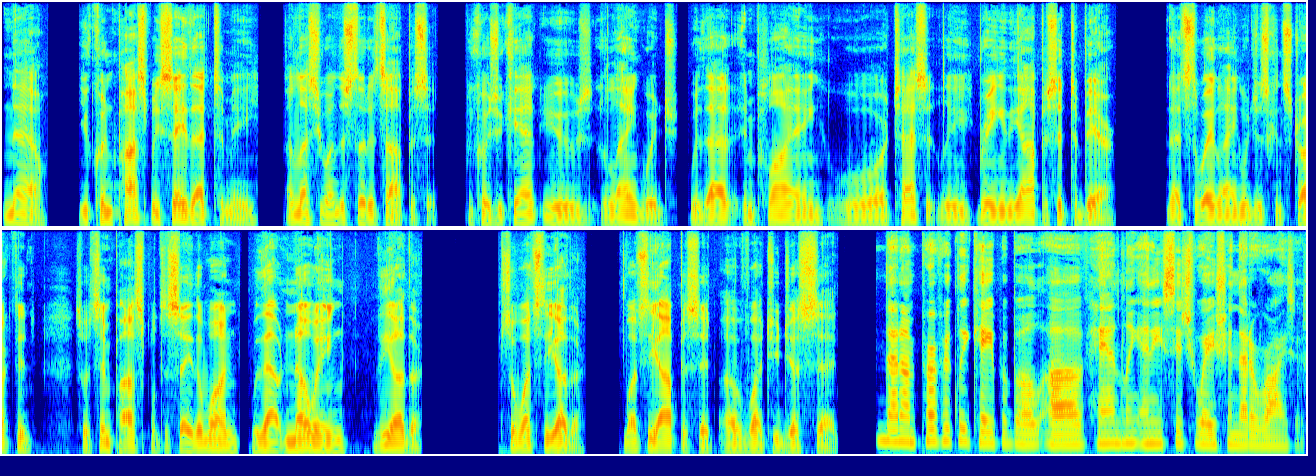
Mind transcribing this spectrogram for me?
Now, you couldn't possibly say that to me unless you understood its opposite, because you can't use language without implying or tacitly bringing the opposite to bear. That's the way language is constructed, so it's impossible to say the one without knowing the other. So, what's the other? What's the opposite of what you just said? That I'm perfectly capable of handling any situation that arises.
